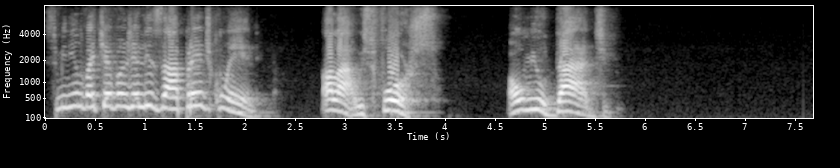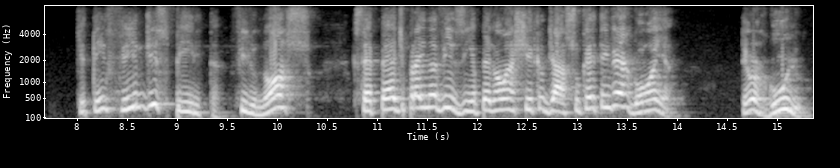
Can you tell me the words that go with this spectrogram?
Esse menino vai te evangelizar, aprende com ele. Olha lá, o esforço, a humildade. Que tem filho de espírita, filho nosso, que você pede para ir na vizinha pegar uma xícara de açúcar e tem vergonha, tem orgulho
